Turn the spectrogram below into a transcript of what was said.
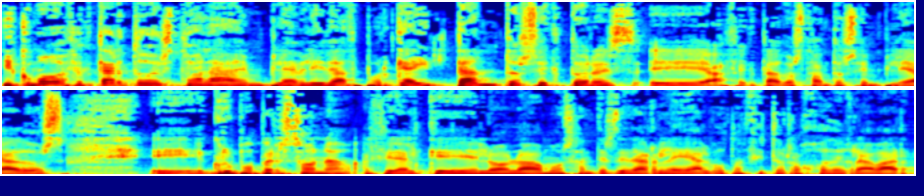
¿Y cómo va a afectar todo esto a la empleabilidad? Porque hay tantos sectores eh, afectados, tantos empleados. Eh, grupo persona, al final que lo hablábamos antes de darle al botoncito rojo de grabar,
